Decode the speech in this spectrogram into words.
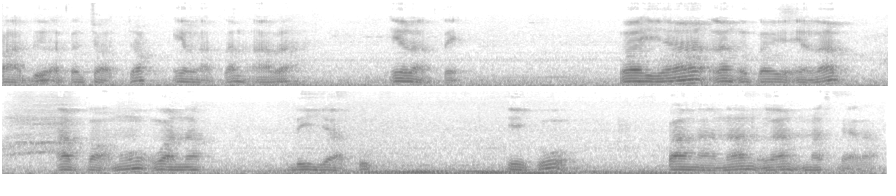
padu atau cocok ilatan arah ilate. Wahia lan utawi ilat atamu wanak diyatu iku panganan lan mas perak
